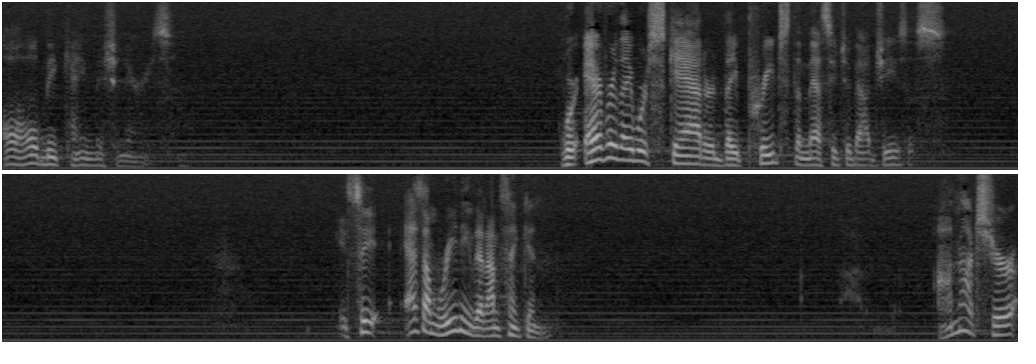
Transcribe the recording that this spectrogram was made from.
all became missionaries. Wherever they were scattered, they preached the message about Jesus. You see, as I'm reading that, I'm thinking, I'm not sure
